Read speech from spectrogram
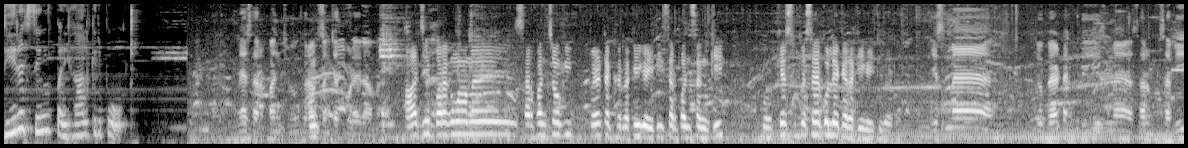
धीरज सिंह परिहाल की रिपोर्ट। मैं सरपंच हूँ ग्राम पंचायत बुड़ेरा में। आज बरगमा में सरपंचों की बैठक रखी गई थी सरपंच संघ की। तो किस विषय को लेकर रखी गई थी बैठक? इसमें जो बैठक थी इसमें सर सभी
